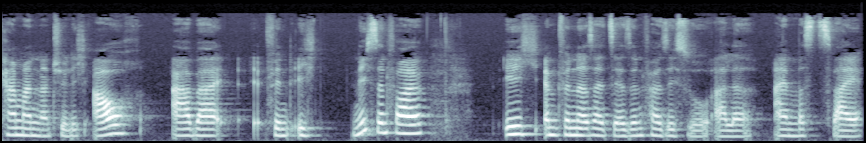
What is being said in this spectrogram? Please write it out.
kann man natürlich auch, aber finde ich nicht sinnvoll. Ich empfinde es als sehr sinnvoll, sich so alle ein bis zwei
